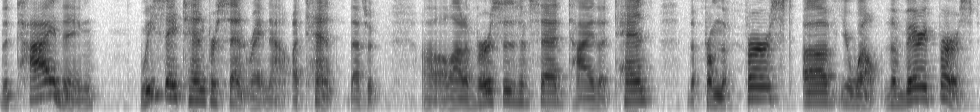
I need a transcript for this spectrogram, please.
The tithing, we say 10% right now, a tenth. That's what uh, a lot of verses have said. Tithe a tenth the, from the first of your wealth, the very first.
